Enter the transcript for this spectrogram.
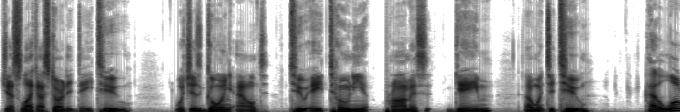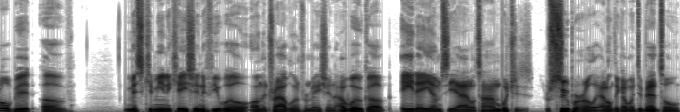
just like I started day 2, which is going out to a Toni Promise game I went to two. Had a little bit of miscommunication, if you will, on the travel information. I woke up 8 a.m. Seattle time, which is super early. I don't think I went to bed till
